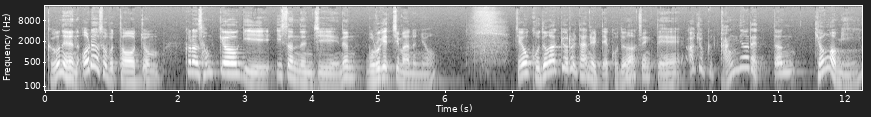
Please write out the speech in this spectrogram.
그거는 어려서부터 좀 그런 성격이 있었는지는 모르겠지만은요. 제가 고등학교를 다닐 때 고등학생 때 아주 그 강렬했던 경험이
